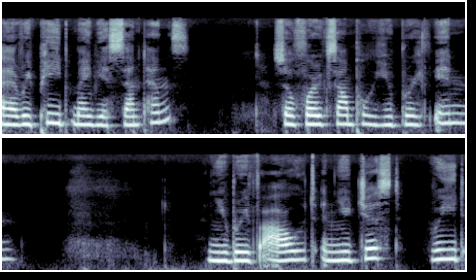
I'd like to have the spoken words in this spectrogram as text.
uh, repeat maybe a sentence so for example you breathe in and you breathe out and you just read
